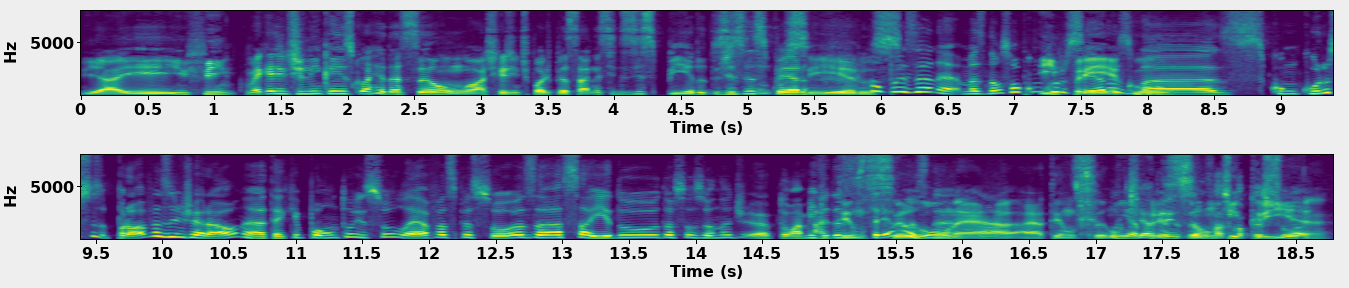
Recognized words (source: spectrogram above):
E aí, enfim, como é que a gente linka isso com a redação? Eu acho que a gente pode pensar nesse desespero desses Desespero. concurseiros. Não, pois é, né? Mas não só concurseiros, Emprego. mas concursos, provas em geral, né? Até que ponto isso leva as pessoas a sair do, da sua zona de. a tomar medidas atenção, extremas, né? né? A atenção O e a pressão que cria.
